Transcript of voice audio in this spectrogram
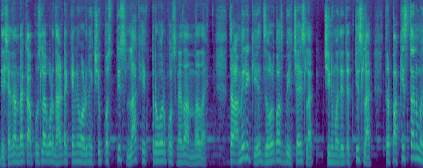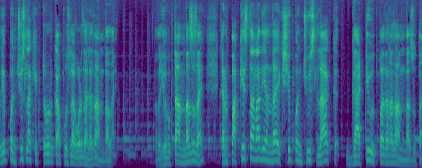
देशात यंदा कापूस लागवड दहा टक्क्यांनी वाढून एकशे पस्तीस लाख हेक्टरवर पोहोचण्याचा अंदाज आहे. तर अमेरिकेत जवळपास बेचाळीस लाख चीनमध्ये तेहतीस लाख तर पाकिस्तानमध्ये पंचवीस लाख हेक्टरवर कापूस लागवड झाल्याचा अंदाज आहे. आता हे फक्त अंदाजच आहे कारण पाकिस्तानात यंदा एकशे पंचवीस लाख गाठी उत्पादनाचा अंदाज होता.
